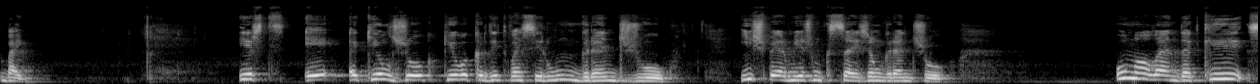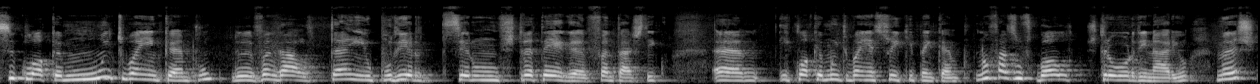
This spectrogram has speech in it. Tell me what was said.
Bem, este é aquele jogo que eu acredito que vai ser um grande jogo. E espero mesmo que seja um grande jogo. Uma Holanda que se coloca muito bem em campo. Van Gaal tem o poder de ser um estratega fantástico um, e coloca muito bem a sua equipa em campo. Não faz um futebol extraordinário, mas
